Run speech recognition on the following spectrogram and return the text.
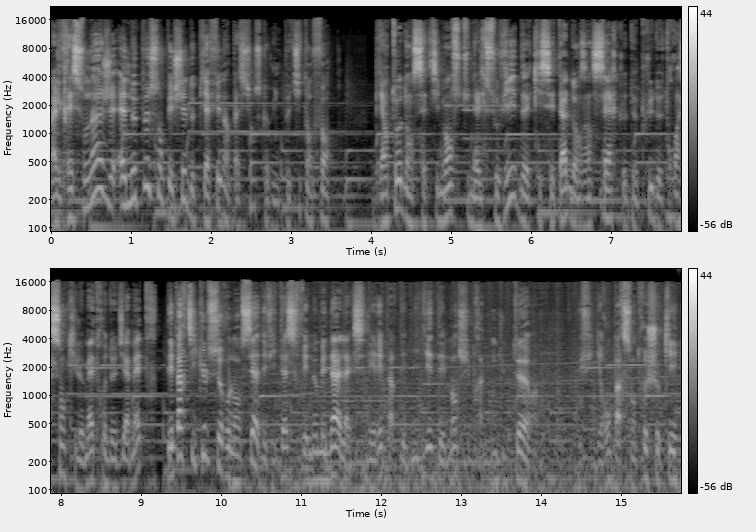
Malgré son âge, elle ne peut s'empêcher de piaffer d'impatience comme une petite enfant. Bientôt dans cet immense tunnel sous vide, qui s'étale dans un cercle de plus de 300 km de diamètre, des particules seront lancées à des vitesses phénoménales accélérées par des milliers d'aimants supraconducteurs, puis finiront par s'entrechoquer,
